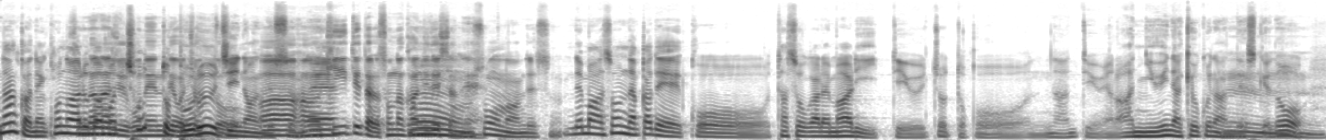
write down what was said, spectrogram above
なんかねこのアルバムはちょっとブルージーなんですよね。ー聞いてたらそんな感じでしたね、うんそうなんです。でまあその中でこう「黄昏マリー」っていうちょっとこうなんていうんやろアンニュイな曲なんですけど、うん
